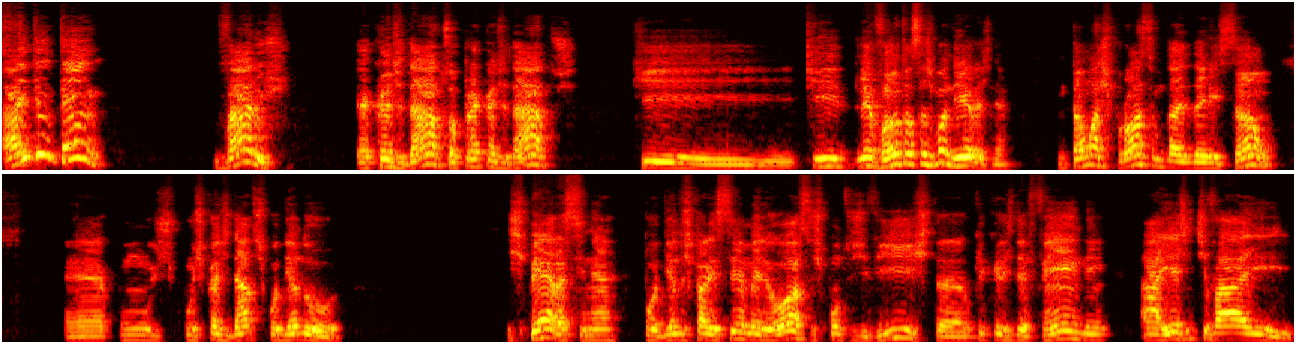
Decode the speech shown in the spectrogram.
Aí tem, tem vários é, candidatos ou pré-candidatos que, que levantam essas bandeiras, né? Então, mais próximo da, da eleição, é, com, os, com os candidatos podendo, espera-se, né? Podendo esclarecer melhor seus pontos de vista, o que, que eles defendem. Aí a gente vai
